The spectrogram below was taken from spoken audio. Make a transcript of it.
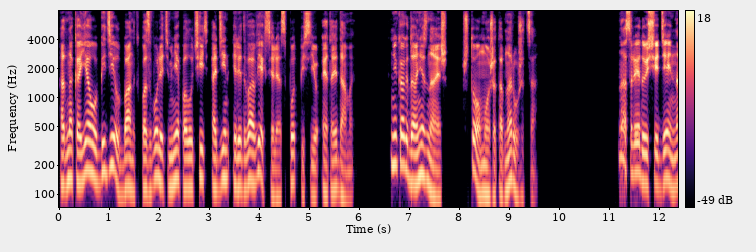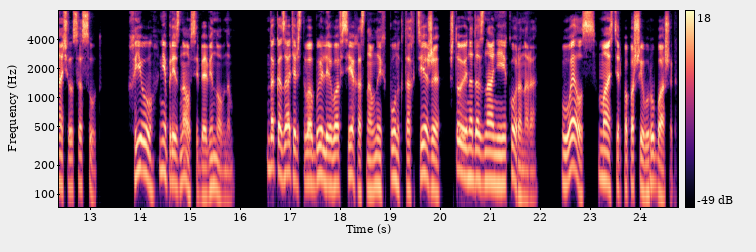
Однако я убедил банк позволить мне получить один или два векселя с подписью этой дамы. Никогда не знаешь, что может обнаружиться. На следующий день начался суд. Хью не признал себя виновным. Доказательства были во всех основных пунктах те же, что и на дознании коронера. Уэллс, мастер по пошиву рубашек,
